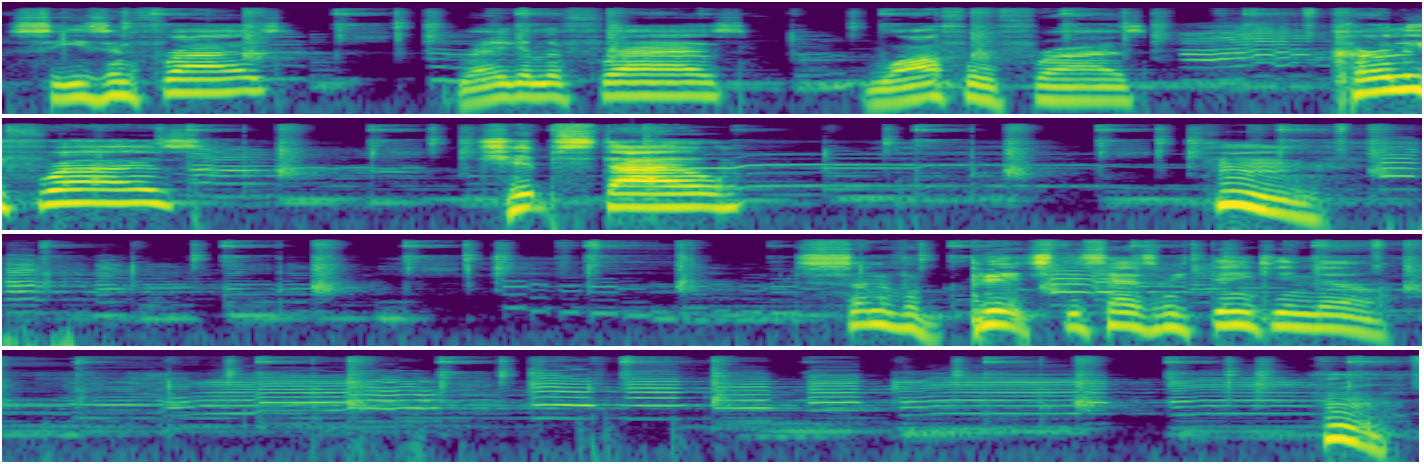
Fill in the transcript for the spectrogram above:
Seasoned fries? Regular fries? Waffle fries? Curly fries? Chip style? Hmm. Son of a bitch, this has me thinking now. Hmm.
